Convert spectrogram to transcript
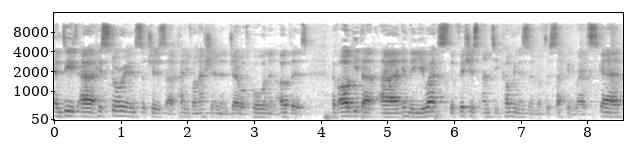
Indeed, uh, historians such as uh, Penny von Eschen and Gerald Horne and others have argued that uh, in the US, the vicious anti communism of the Second Red Scare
